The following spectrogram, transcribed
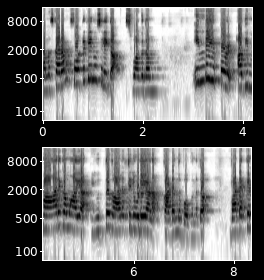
നമസ്കാരം. ഫോർട്ടി ന്യൂസിലേക്ക് സ്വാഗതം. ഇന്ത്യ ഇപ്പോൾ അതിമാരകമായ യുദ്ധകാലത്തിലൂടെയാണ് കടന്നു പോകുന്നത്. വടക്കൻ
